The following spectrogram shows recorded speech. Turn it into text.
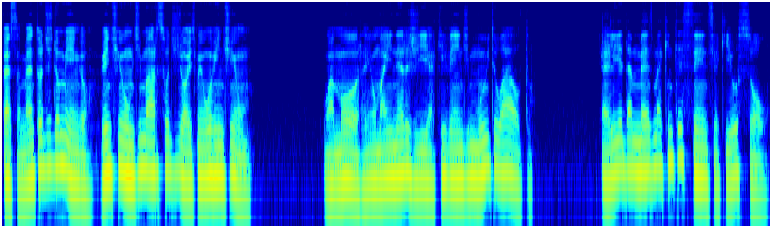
Pensamento de domingo, 21 de março de 2021. O amor é uma energia que vem de muito alto. Ele é da mesma quintessência que o Sol.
